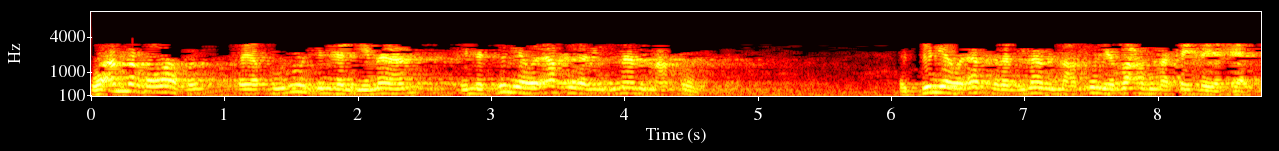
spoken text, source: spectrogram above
وأما الروافض فيقولون إن الإمام إن الدنيا والآخرة للإمام المعصوم. الدنيا والآخرة الامام المعصوم يضعهما كيف يشاء.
